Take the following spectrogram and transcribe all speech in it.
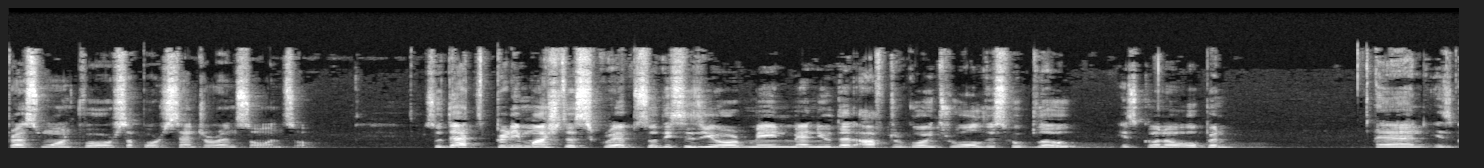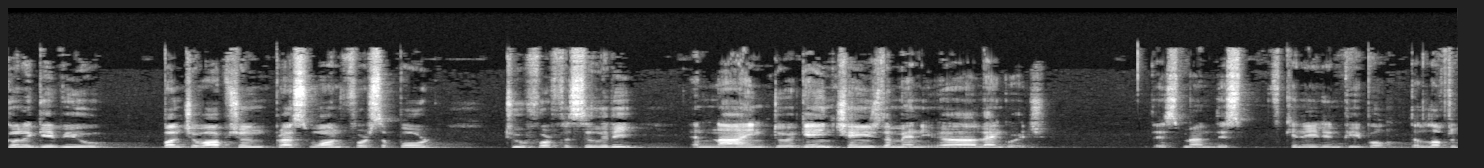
press 1 for support center and so on and so so that's pretty much the script so this is your main menu that after going through all this hoopla is going to open and is going to give you a bunch of options press 1 for support 2 for facility and 9 to again change the menu uh, language this man this Canadian people they love to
